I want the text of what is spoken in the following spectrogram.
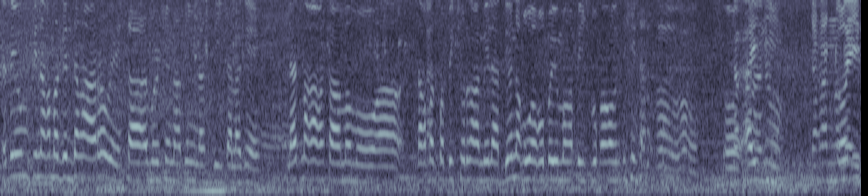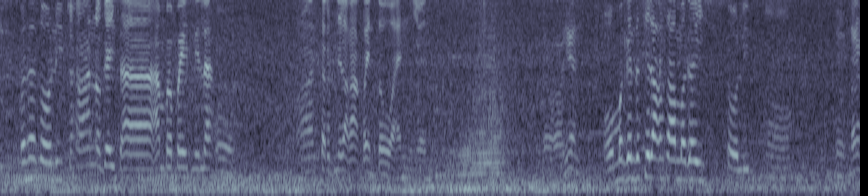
ito yung pinakamagandang araw eh. Sa immersion natin yung last day talaga eh. Lahat makakasama mo, ah, nakapagpa-picture na kami lahat. Ba, nakuha ko pa yung mga Facebook account nila. Oo, oo. Oh, Tsaka ID. ano, tsaka ano Solid. guys, Basta solid. tsaka ano guys, ah, ang babait nila. Oh. Ah, ang sarap nila kakwentuhan, yun. So, yan. oh, maganda sila kasama guys. Solid. Tara.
